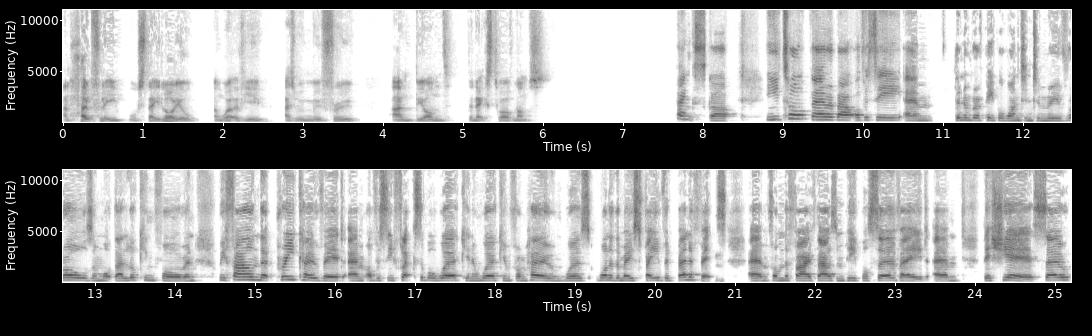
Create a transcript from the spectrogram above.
and hopefully will stay loyal and work with you as we move through and beyond the next 12 months. Thanks, Scott. You talked there about obviously um, the number of people wanting to move roles and what they're looking for. And we found that pre-COVID, um, obviously flexible working and working from home was one of the most favoured benefits um, from the 5,000 people surveyed um, this year. So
